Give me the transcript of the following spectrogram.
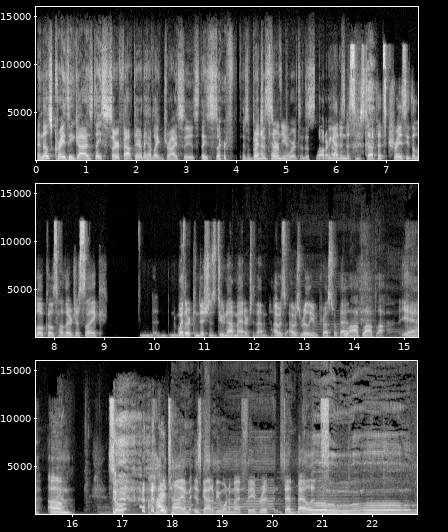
and those crazy guys, they surf out there. They have like dry suits. They surf. There's a bunch of telling you, surfboards in the slaughterhouse. We got into some stuff. It's crazy the locals how they're just like weather conditions do not matter to them. I was I was really impressed with that. blah blah blah. Yeah. Um so High Time has got to be one of my favorite dead ballads. Oh,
